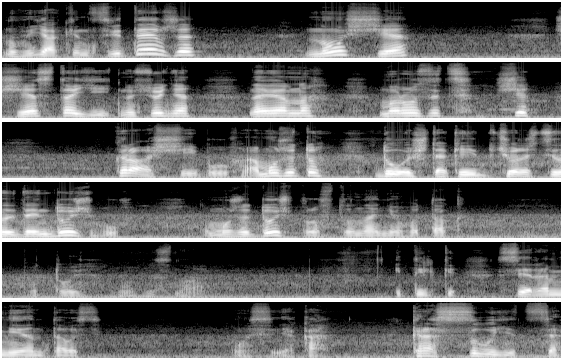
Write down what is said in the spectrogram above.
Ну, як він цвіте вже, ну ще, ще стоїть. Ну, сьогодні, мабуть, морозець ще кращий був. А може то дощ такий, вчора цілий день дощ був. То може дощ просто на нього так по той, ну не знаю. І тільки серамента ось, ось яка красується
